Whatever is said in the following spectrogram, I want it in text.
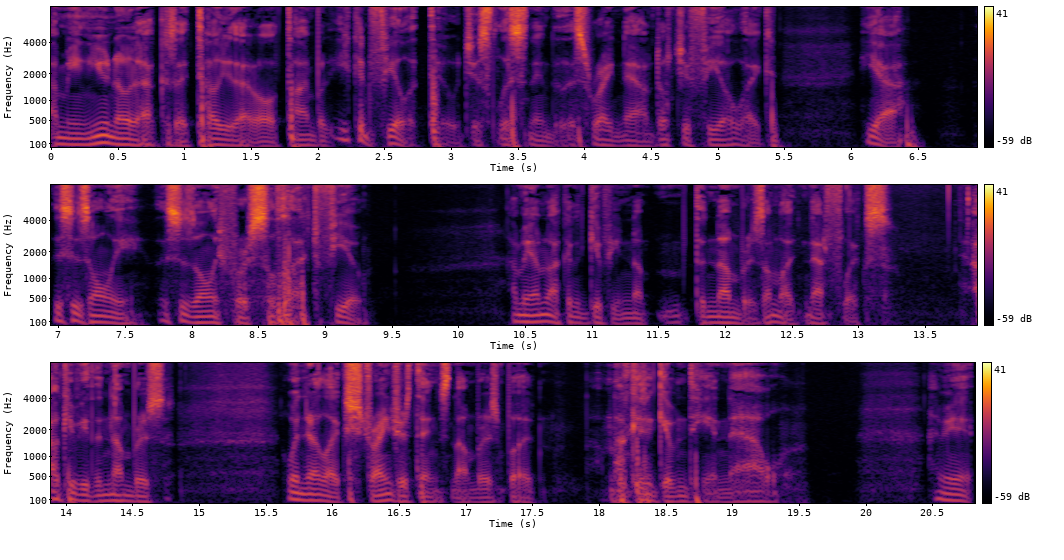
I mean, you know that because I tell you that all the time, but you can feel it too, just listening to this right now. Don't you feel like, yeah, this is only this is only for a select few. I mean, I'm not going to give you num- the numbers. I'm like Netflix. I'll give you the numbers when they're like Stranger Things numbers, but I'm not going to give them to you now. I mean,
